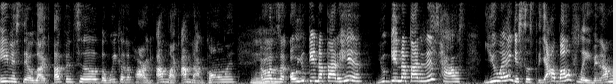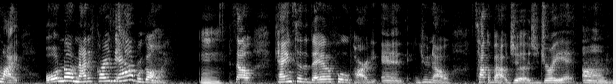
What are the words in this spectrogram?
Even still, like up until the week of the party, I'm like, I'm not going. And my mother's like, "Oh, you getting up out of here? You getting up out of this house? You and your sister, y'all both leaving." And I'm like, "Oh no, not if Crazy Albert going." Mm. So came to the day of the pool party, and you know, talk about Judge Dredd. Um,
